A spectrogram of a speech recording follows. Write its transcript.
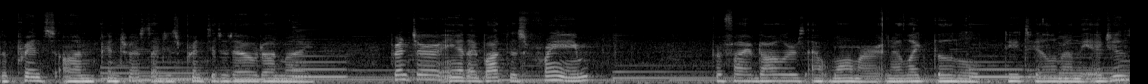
the prints on Pinterest. I just printed it out on my printer and I bought this frame for $5 at Walmart and I like the little detail around the edges.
